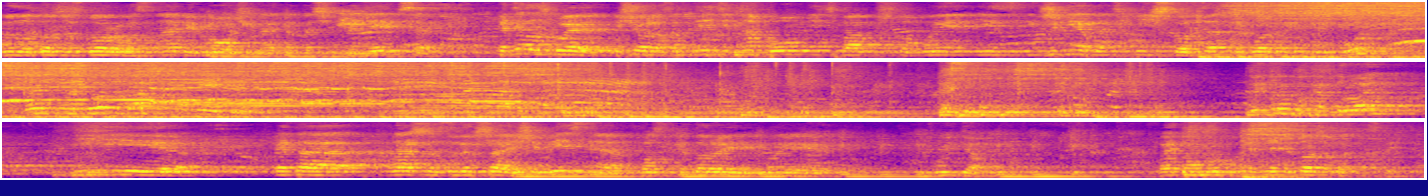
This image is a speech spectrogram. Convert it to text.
было тоже здорово с нами, мы очень на этом очень надеемся. Хотелось бы еще раз отметить, напомнить вам, что мы из инженерно-технического центра города Екатеринбург, то есть мы тоже ваши коллеги. Спасибо. Мы группа «Контроль», и это наша завершающая песня, после которой мы уйдем. Поэтому группу хотели тоже подпустить.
